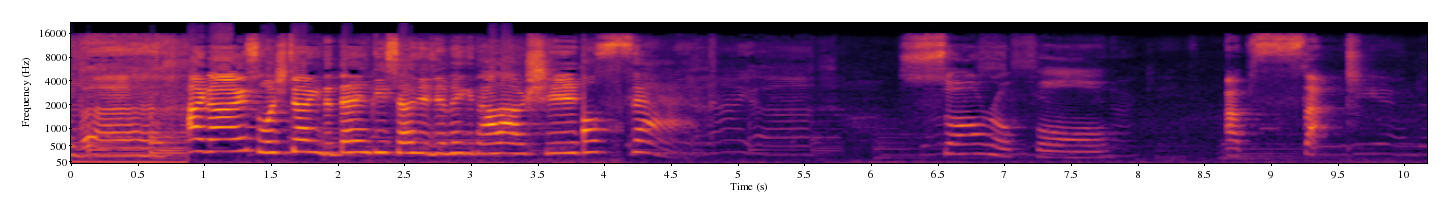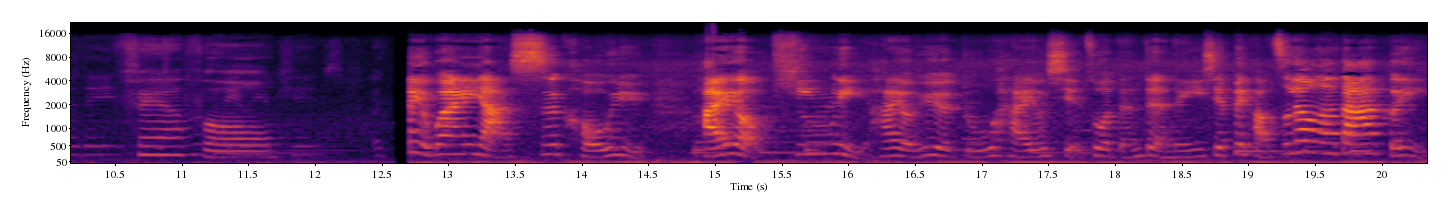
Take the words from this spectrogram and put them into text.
number Hi guys，我是教你的单眼皮小姐姐梅吉塔老师。Sad, sorrowful, upset, fearful。有关于雅思口语，还有听力，还有阅读，还有写作等等的一些备考资料呢，大家可以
